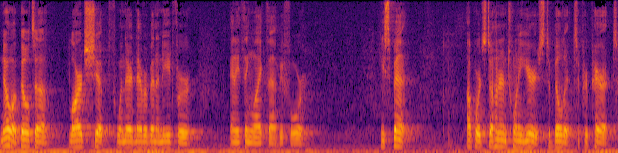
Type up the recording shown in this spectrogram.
Noah built a large ship when there had never been a need for anything like that before. He spent upwards to 120 years to build it, to prepare it.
